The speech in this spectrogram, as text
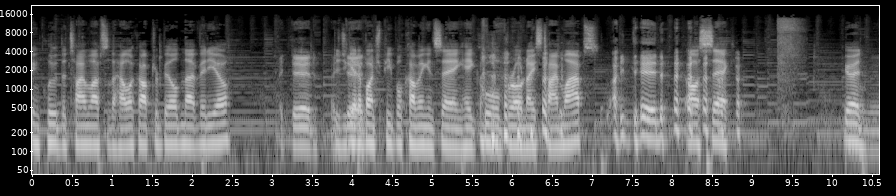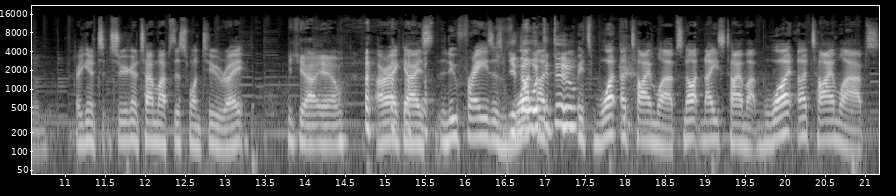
include the time lapse of the helicopter build in that video? I did. I Did you get a bunch of people coming and saying, "Hey, cool, bro, nice time lapse"? I did. Oh, sick. Good. Oh. Are you gonna t- so you're gonna time lapse this one too, right? Yeah, I am. All right, guys. The new phrase is You know what a- to do. It's what a time lapse, not nice time lapse. What a time lapse.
